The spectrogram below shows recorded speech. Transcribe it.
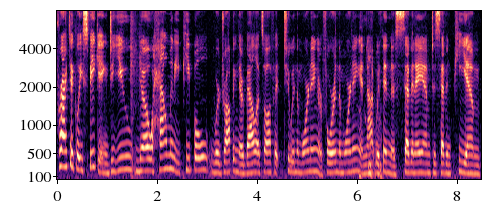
practically speaking, do you know how many people were dropping their ballots off at 2 in the morning or 4 in the morning and not within the 7 a.m. to 7 p.m.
